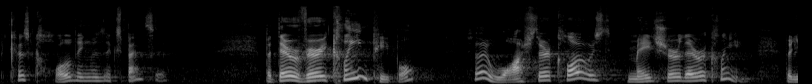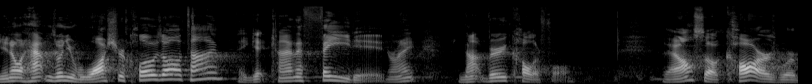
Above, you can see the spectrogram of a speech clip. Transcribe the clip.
because clothing was expensive. But they were very clean people, so they washed their clothes, made sure they were clean. But you know what happens when you wash your clothes all the time? They get kind of faded, right? Not very colorful. They also, cars were,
